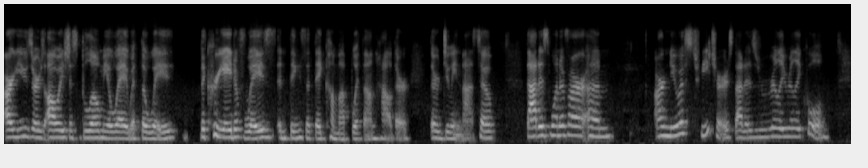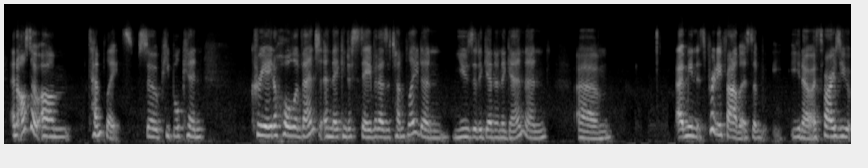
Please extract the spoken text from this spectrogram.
our users always just blow me away with the way the creative ways and things that they come up with on how they're they're doing that. So that is one of our um, our newest features that is really really cool. And also um, templates. So people can create a whole event and they can just save it as a template and use it again and again and um, i mean it's pretty fabulous you know as far as you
